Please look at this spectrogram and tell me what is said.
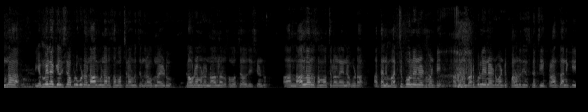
ఉన్న ఎమ్మెల్యే గెలిచినప్పుడు కూడా నాలుగున్నర సంవత్సరాలు చంద్రబాబు నాయుడు గవర్నమెంట్ నాలుగున్నర సంవత్సరాలు చేసిండు. ఆ నాలుగున్నర సంవత్సరాలైనా కూడా అతన్ని మర్చిపోలేనటువంటి అతన్ని మరపులేనటువంటి పనులు తీసుకొచ్చి ఈ ప్రాంతానికి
